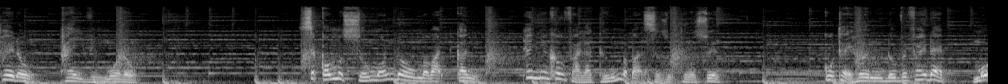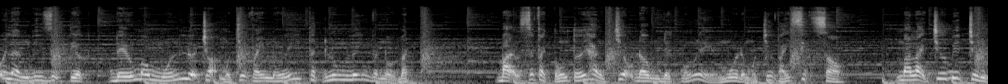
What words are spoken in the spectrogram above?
Thuê đồ thay vì mua đồ. Sẽ có một số món đồ mà bạn cần, thế nhưng không phải là thứ mà bạn sử dụng thường xuyên. Cụ thể hơn đối với phái đẹp, mỗi lần đi dự tiệc đều mong muốn lựa chọn một chiếc váy mới thật lung linh và nổi bật. Bạn sẽ phải tốn tới hàng triệu đồng để có thể mua được một chiếc váy xịn sò, mà lại chưa biết chừng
